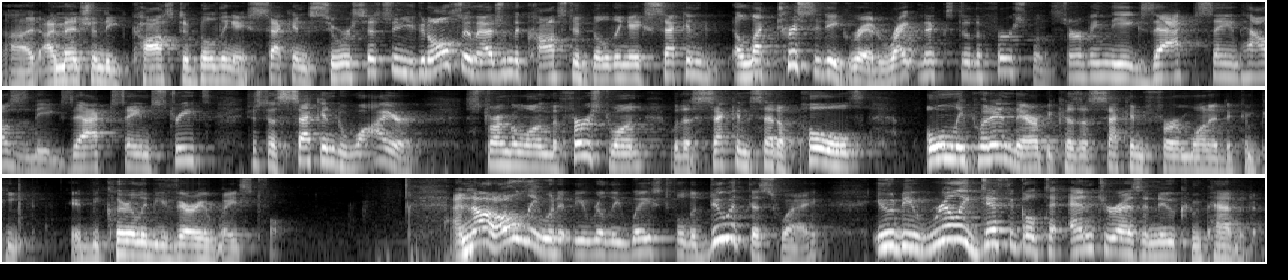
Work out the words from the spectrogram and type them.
Uh, I mentioned the cost of building a second sewer system. You can also imagine the cost of building a second electricity grid right next to the first one, serving the exact same houses, the exact same streets, just a second wire strung along the first one with a second set of poles only put in there because a second firm wanted to compete. It'd be clearly be very wasteful. And not only would it be really wasteful to do it this way, it would be really difficult to enter as a new competitor.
